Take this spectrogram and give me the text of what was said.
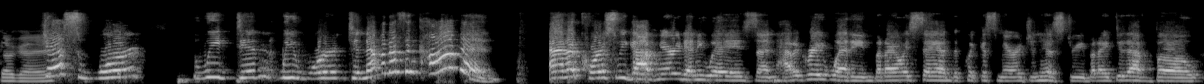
so good. just weren't we didn't we weren't didn't have enough in common and of course we got married anyways and had a great wedding but i always say i had the quickest marriage in history but i did have bo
